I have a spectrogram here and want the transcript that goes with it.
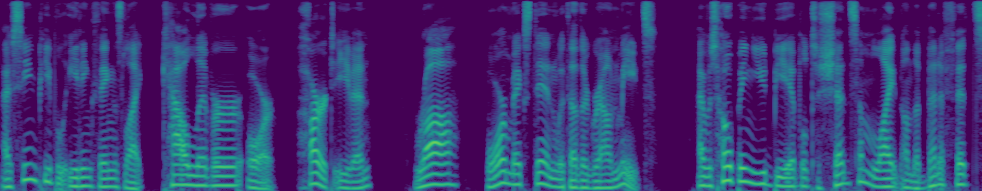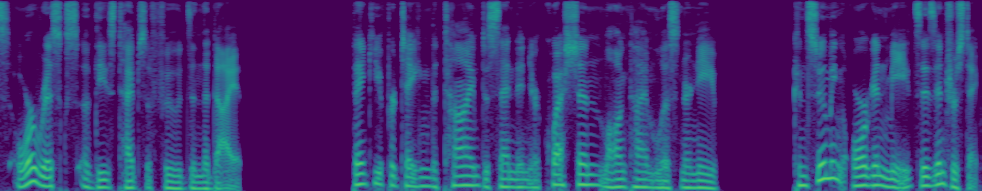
I've seen people eating things like cow liver or heart, even raw or mixed in with other ground meats. I was hoping you'd be able to shed some light on the benefits or risks of these types of foods in the diet. Thank you for taking the time to send in your question, longtime listener Neve. Consuming organ meats is interesting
